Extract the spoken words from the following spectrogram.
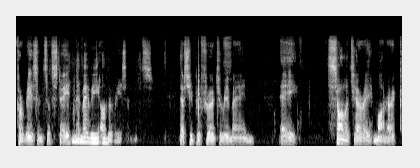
for reasons of state, and there may be other reasons that she preferred to remain a solitary monarch,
